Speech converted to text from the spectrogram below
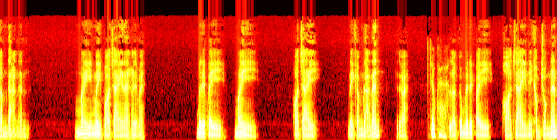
คำด่านั้น ไม่ไม่พอใจนะเข้าใจไหมไม่ได้ไปไม่ พอใจในคำด่านั้นเข้าใจไหมเจ้าค่ะ แล้วก็ไม่ได้ไปพอใจในคำชมนั้น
